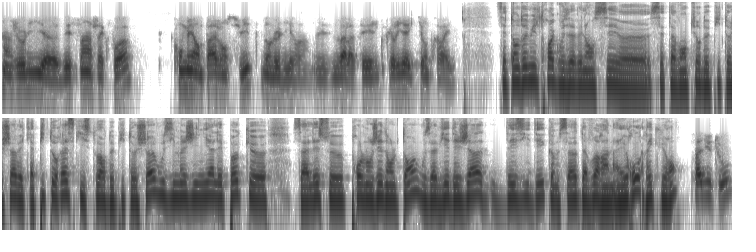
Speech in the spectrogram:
un joli dessin à chaque fois qu'on met en page ensuite dans le livre. voilà, c'est Eric Fleury avec qui on travaille. C'est en 2003 que vous avez lancé euh, cette aventure de Pitocha avec la pittoresque histoire de Pitocha. Vous imaginiez à l'époque que ça allait se prolonger dans le temps? Vous aviez déjà des idées comme ça d'avoir un héros récurrent? Pas du tout,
